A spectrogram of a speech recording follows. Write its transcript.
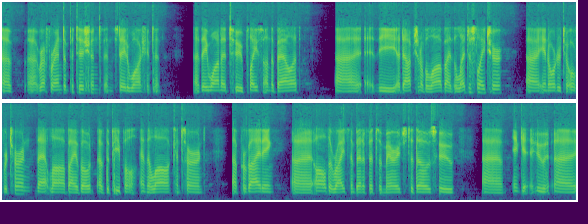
of uh, referendum petitions in the state of Washington. Uh, they wanted to place on the ballot uh, the adoption of a law by the legislature in order to overturn that law by a vote of the people, and the law concerned providing uh, all the rights and benefits of marriage to those who uh, get, who uh,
